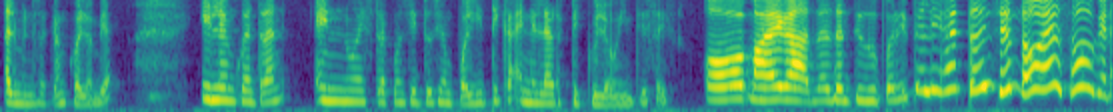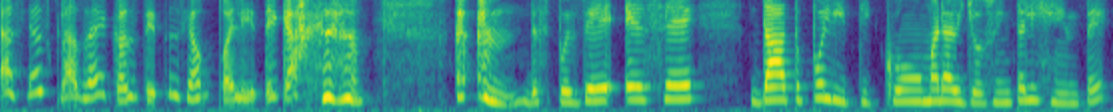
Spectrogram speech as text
al menos acá en Colombia, y lo encuentran en nuestra constitución política en el artículo 26. Oh my god, me sentí súper inteligente diciendo eso. Gracias, clase de constitución política. Después de ese dato político maravilloso e inteligente,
